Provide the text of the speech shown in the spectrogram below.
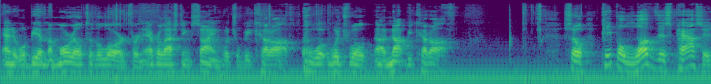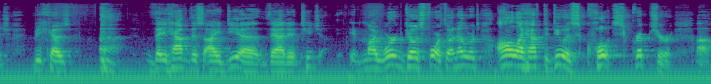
And it will be a memorial to the Lord for an everlasting sign which will be cut off, which will uh, not be cut off. So people love this passage because they have this idea that it teach it, my word goes forth. So in other words, all I have to do is quote scripture. Uh,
